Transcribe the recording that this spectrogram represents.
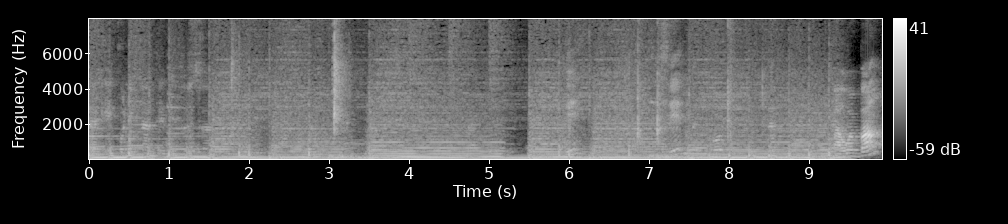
Kaya i-connect natin dito sa Okay. That's it. The power bank,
